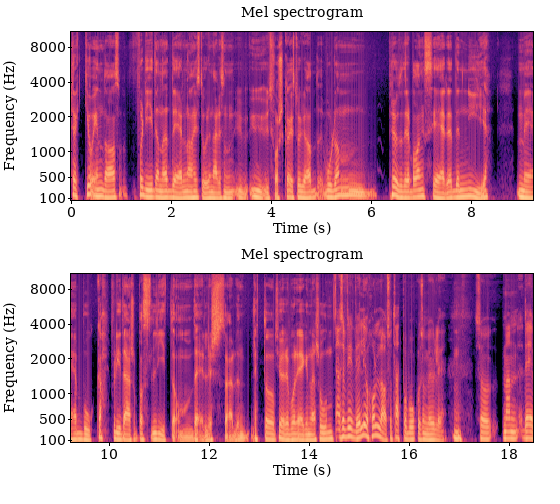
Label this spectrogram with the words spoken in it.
trekker jo inn da, fordi denne delen av historien er liksom uutforska i stor grad. Hvordan prøvde dere å balansere det nye med boka? Fordi det er såpass lite om det ellers, så er det lett å kjøre vår egen versjon. Altså, vi vil jo holde oss så tett på boka som mulig. Mm. Så, men det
